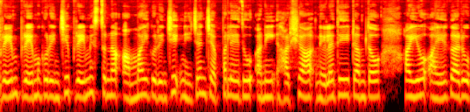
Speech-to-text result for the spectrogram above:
ప్రేమ్ ప్రేమ గురించి ప్రేమిస్తున్న అమ్మాయి గురించి నిజం చెప్పలేదు అని హర్ష నిలదీయటంతో అయ్యో అయ్యగారు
